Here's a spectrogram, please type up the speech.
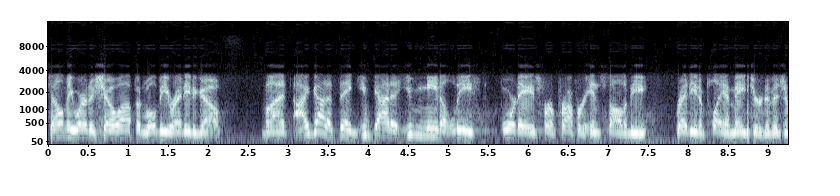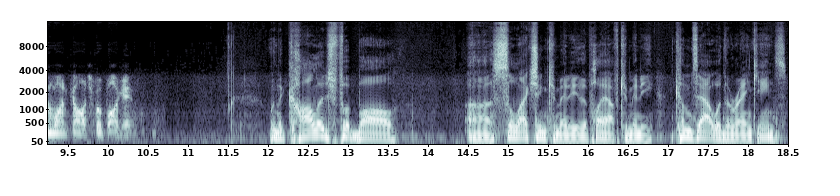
tell me where to show up and we'll be ready to go. But I got to think you've got to you need at least four days for a proper install to be ready to play a major Division One college football game when the college football uh, selection committee, the playoff committee, comes out with the rankings,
